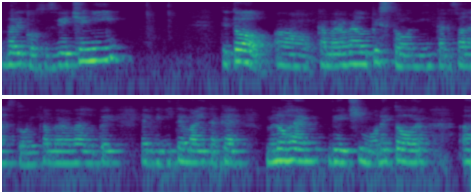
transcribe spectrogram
velikost zvětšení, Tyto uh, kamerové lupy stolní, takzvané stolní kamerové lupy, jak vidíte, mají také mnohem větší monitor, uh,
